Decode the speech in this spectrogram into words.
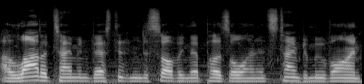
A lot of time invested into solving that puzzle, and it's time to move on.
